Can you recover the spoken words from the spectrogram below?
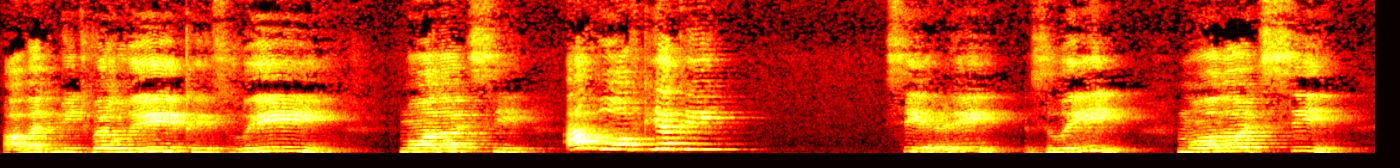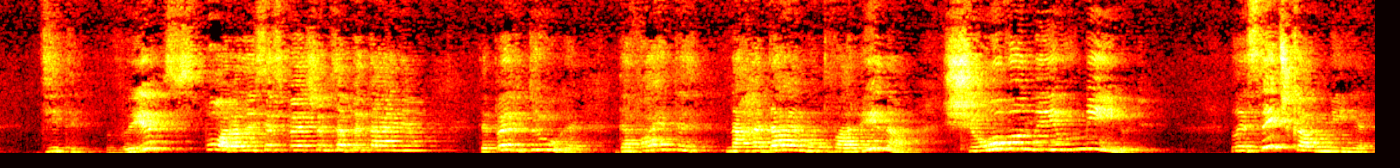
А ведмідь великий, злий, молодці. А вовк який? Сірий, злий, молодці. Діти, ви споралися з першим запитанням. Тепер друге. Давайте нагадаємо тваринам, що вони вміють. Лисичка вміє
